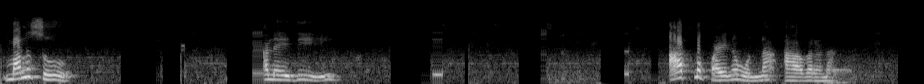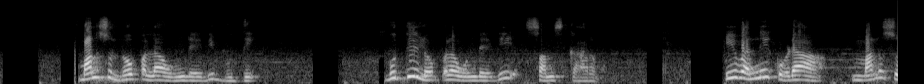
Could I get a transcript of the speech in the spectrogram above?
మనసు అనేది ఆత్మ పైన ఉన్న ఆవరణ. మనసు లోపల ఉండేది బుద్ధి. బుద్ధి లోపల ఉండేది సంస్కారం. ఇవన్నీ కూడా మనసు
